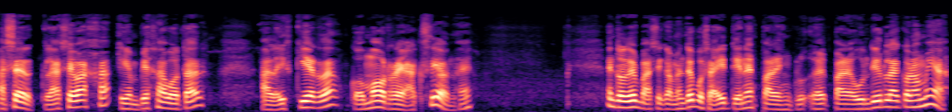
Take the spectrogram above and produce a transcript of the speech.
a ser clase baja y empieza a votar a la izquierda como reacción. ¿eh? Entonces, básicamente, pues ahí tienes para, eh, para hundir la economía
